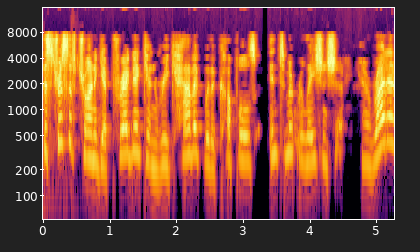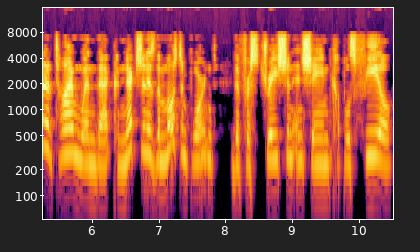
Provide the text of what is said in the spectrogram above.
The stress of trying to get pregnant can wreak havoc with a couple's intimate relationship. And right at a time when that connection is the most important, the frustration and shame couples feel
